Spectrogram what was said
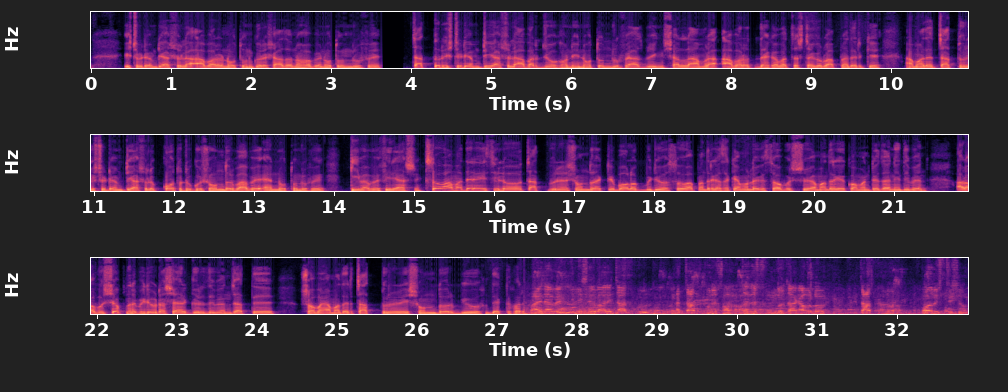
স্টেডিয়ামটি আসলে আবারও নতুন করে সাজানো হবে, নতুন রূপে। চাঁদপুর স্টেডিয়ামটি আসলে আবার যখনই নতুন রূপে আসবে, ইনশাল্লাহ আমরা আবারও দেখাবার চেষ্টা করব আপনাদেরকে আমাদের চাঁদপুর স্টেডিয়ামটি আসলে কতটুকু সুন্দরভাবে নতুন রূপে কীভাবে ফিরে আসে। সো আমাদের এই ছিল চাঁদপুরের সুন্দর একটি ব্লগ ভিডিও সো আপনাদের কাছে কেমন লেগেছে অবশ্যই আমাদেরকে কমেন্টে জানিয়ে দিবেন। আর অবশ্যই আপনারা ভিডিওটা শেয়ার করে দিবেন যাতে সবাই আমাদের চাঁদপুরের এই সুন্দর ভিউ দেখতে পারে। চাঁদপুরের সবচেয়ে সুন্দর জায়গা হলো চাঁদপুর স্টেশন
